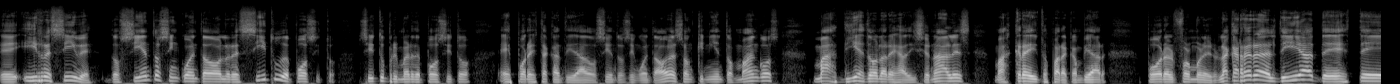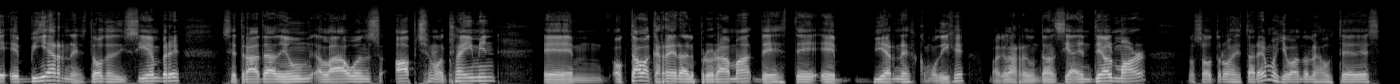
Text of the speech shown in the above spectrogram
eh, y recibe 250 dólares si tu depósito, si tu primer depósito es por esta cantidad, 250 dólares, son 500 mangos, más 10 dólares adicionales, más créditos para cambiar por el formulario. La carrera del día de este eh, viernes 2 de diciembre se trata de un Allowance Optional Claiming, em, octava carrera del programa de este eh, viernes, como dije, valga la redundancia, en Del Mar. Nosotros estaremos llevándoles a ustedes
